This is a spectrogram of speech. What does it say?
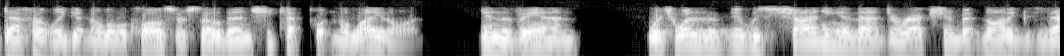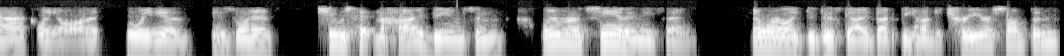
definitely getting a little closer. So then she kept putting the light on in the van, which wasn't, it was shining in that direction, but not exactly on it the way he had his lamp. She was hitting the high beams and we weren't seeing anything. And we're like, did this guy duck behind a tree or something?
